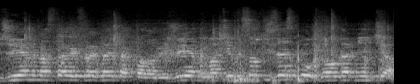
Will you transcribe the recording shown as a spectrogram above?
I żyjemy na stałych fragmentach, panowie, żyjemy. Macie wysoki zespół do ogarnięcia.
